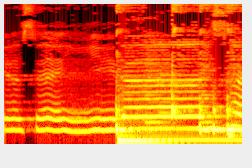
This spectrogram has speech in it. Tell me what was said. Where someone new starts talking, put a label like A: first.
A: yes i am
